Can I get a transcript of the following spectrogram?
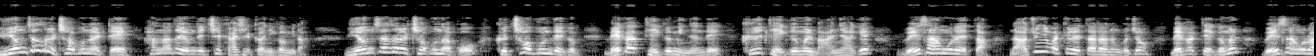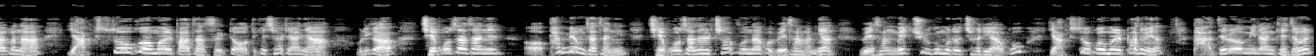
유형자산을 처분할 때 하나 더 염두에 체크하실 건 이겁니다. 위험자산을 처분하고 그 처분 대금, 매각 대금이 있는데 그 대금을 만약에 외상으로 했다. 나중에 받기로 했다라는 거죠. 매각 대금을 외상으로 하거나 약소금을 받았을 때 어떻게 처리하냐. 우리가 재고자산을 어, 판명자산인 재고자산을 처분하고 외상하면 외상 매출금으로 처리하고 약소금을 받으면 받으름이란 계정을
